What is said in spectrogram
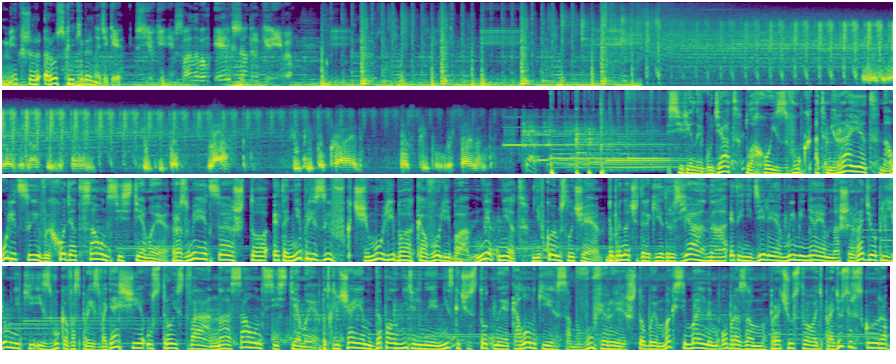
Микшер русской кибернетики с Евгением Сваловым и Александром Киреевым. Few Сирены гудят, плохой звук отмирает, на улице выходят саунд-системы. Разумеется, что это не призыв к чему-либо, кого-либо. Нет-нет, ни в коем случае. Доброй ночи, дорогие друзья. На этой неделе мы меняем наши радиоприемники и звуковоспроизводящие устройства на саунд-системы. Подключаем дополнительные низкочастотные колонки, сабвуферы, чтобы максимальным образом прочувствовать продюсерскую работу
